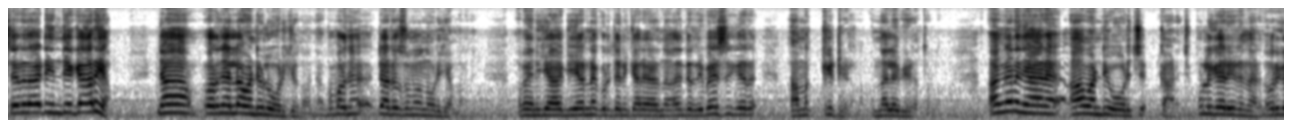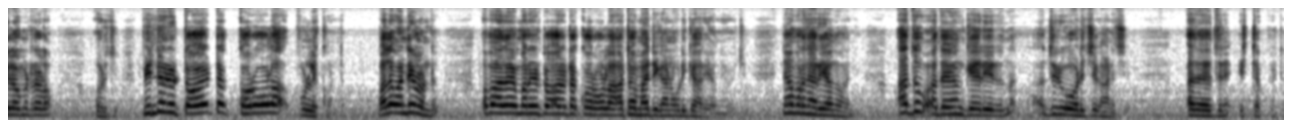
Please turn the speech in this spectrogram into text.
ചെറുതായിട്ട് ഇന്ത്യയൊക്കെ അറിയാം. ഞാൻ പറഞ്ഞ എല്ലാ വണ്ടികളും ഓടിക്കുമെന്ന് പറഞ്ഞു. അപ്പോൾ പറഞ്ഞ് ടാറ്റ സുമോ ഒന്ന് ഓടിക്കാൻ പറഞ്ഞു. അപ്പോൾ എനിക്ക് ആ ഗിയറിനെ കുറിച്ച് എനിക്കറിയാമായിരുന്നു. അതിന്റെ റിവേഴ്സ് ഗിയർ അമക്കിട്ടിടണം എന്നാലേ വീഴത്തുള്ളൂ. അങ്ങനെ ഞാൻ ആ വണ്ടി ഓടിച്ച് കാണിച്ചു. പുള്ളി കയറിയിരുന്നായിരുന്നു. ഒരു കിലോമീറ്ററോളം ഓടിച്ചു. പിന്നെ ഒരു ടൊയോട്ട കൊറോള പുള്ളിക്കുണ്ട്. പല വണ്ടികളുണ്ട്. അപ്പോൾ അദ്ദേഹം പറഞ്ഞു ടൊയോട്ട കൊറോള ഓട്ടോമാറ്റിക്കാണ് ഓടിക്കാൻ അറിയാമെന്ന് ചോദിച്ചു. ഞാൻ പറഞ്ഞു അറിയാമെന്ന് പറഞ്ഞു. അതും അദ്ദേഹം കയറിയിരുന്ന് ഇച്ചിരി ഓടിച്ച് കാണിച്ച് അദ്ദേഹത്തിന് ഇഷ്ടപ്പെട്ടു.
